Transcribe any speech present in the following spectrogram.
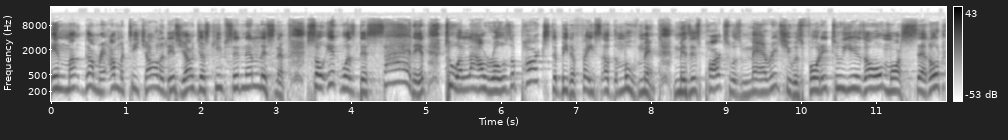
in Montgomery. I'm going to teach all of this. Y'all just keep sitting there listening. So it was decided to allow Rosa Parks to be the face of the movement. Mrs. Parks was married. She was 42 years old, more settled,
